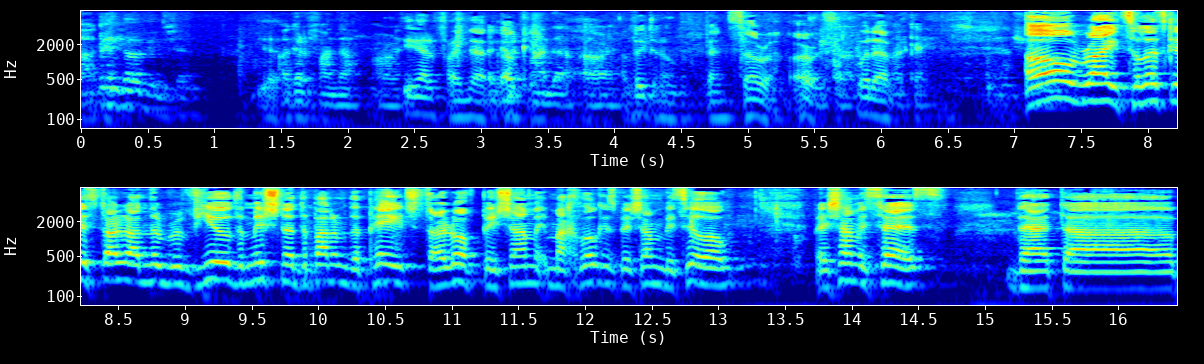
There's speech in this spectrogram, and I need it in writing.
Okay, Yeah. I gotta find out. All right. You gotta find out. I gotta Okay. find out. All right. Victor ben Sarah. All right, Sorry. whatever. Okay. All right, so let's get started on the review. The Mishnah at the bottom of the page started off Beishamai Machlokes Beishamai Bezilo. Beishamai says that uh,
